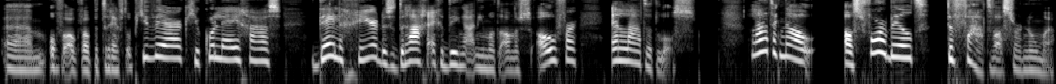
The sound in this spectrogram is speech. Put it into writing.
um, of ook wat betreft op je werk, je collega's. Delegeer, dus draag echt dingen aan iemand anders over en laat het los. Laat ik nou als voorbeeld de vaatwasser noemen.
